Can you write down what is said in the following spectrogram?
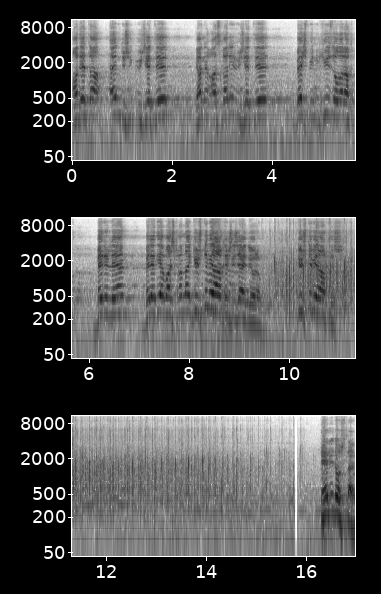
adeta en düşük ücreti yani asgari ücreti 5200 olarak belirleyen belediye başkanına güçlü bir alkış rica ediyorum. Güçlü bir alkış. Değerli dostlar,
